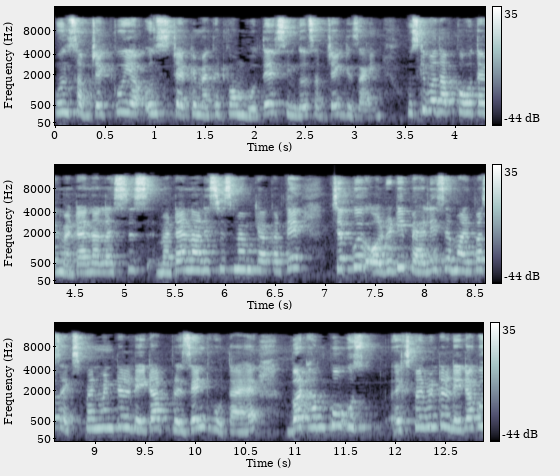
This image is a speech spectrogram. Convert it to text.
उन सब्जेक्ट को या उस टाइप के मेथड को हम बोलते हैं सिंगल सब्जेक्ट डिज़ाइन उसके बाद आपका होता है मेटा एनालिसिस मेटा एनालिसिस में हम क्या करते हैं? जब कोई ऑलरेडी पहले से हमारे पास एक्सपेरिमेंटल डेटा प्रेजेंट होता है बट हमको उस एक्सपेरिमेंटल डेटा को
